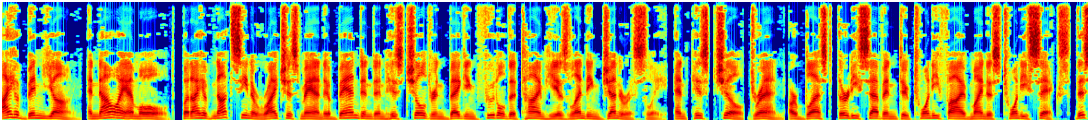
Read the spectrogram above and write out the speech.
I have been young, and now I am old, but I have not seen a righteous man abandoned and his children begging food all the time he is lending generously, and his chil are blessed 37 to 25-26 This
